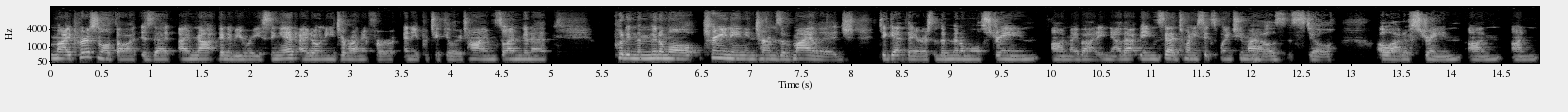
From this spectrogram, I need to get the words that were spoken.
my personal thought is that i'm not going to be racing it. I don't need to run it for any particular time. So i'm going to put in the minimal training in terms of mileage to get there so the minimal strain on my body. Now that being said 26.2 miles is still a lot of strain on on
